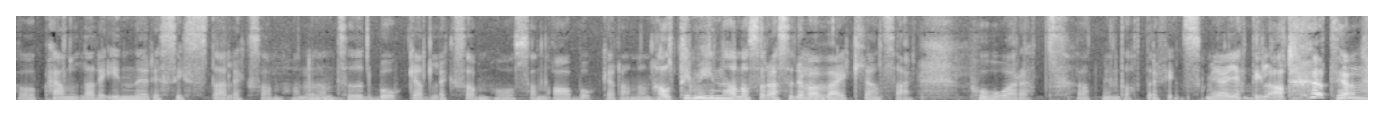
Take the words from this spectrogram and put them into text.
Och pendlade in i det sista, liksom. hade mm. en tid bokad liksom. och sen avbokade den en halvtimme innan och sådär. Så det mm. var verkligen så här, på håret att min dotter finns. Men jag är jätteglad att jag mm.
